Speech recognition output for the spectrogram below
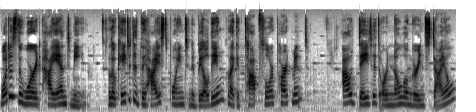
What does the word high end mean? Located at the highest point in a building, like a top floor apartment? Outdated or no longer in style?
